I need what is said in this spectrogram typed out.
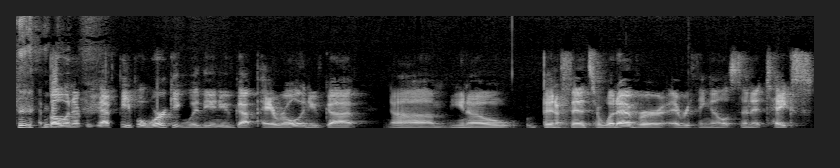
but whenever you have people working with you and you've got payroll and you've got um, you know benefits or whatever, everything else, then it takes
